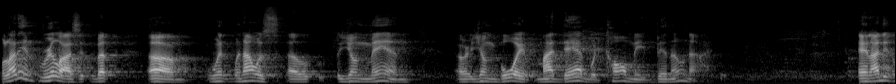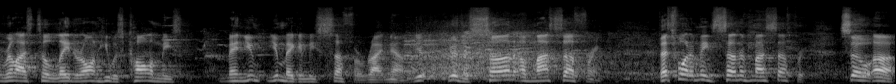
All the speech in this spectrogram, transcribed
Well, I didn't realize it, but um, when, when I was a, a young man or a young boy, my dad would call me Benoni. And I didn't realize till later on he was calling me, man, you, you're making me suffer right now. You're, you're the son of my suffering. That's what it means, son of my suffering. So, uh,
